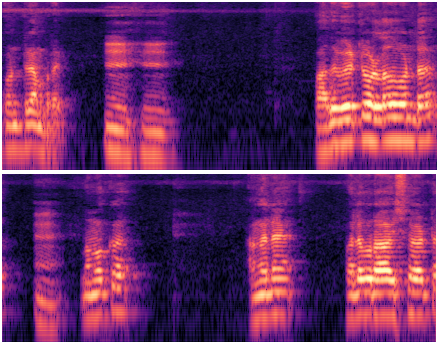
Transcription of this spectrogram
കൊണ്ടുവരാൻ പറയും. അപ്പം അത് വീട്ടിലുള്ളത് കൊണ്ട് നമുക്ക് അങ്ങനെ പല പ്രാവശ്യമായിട്ട്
